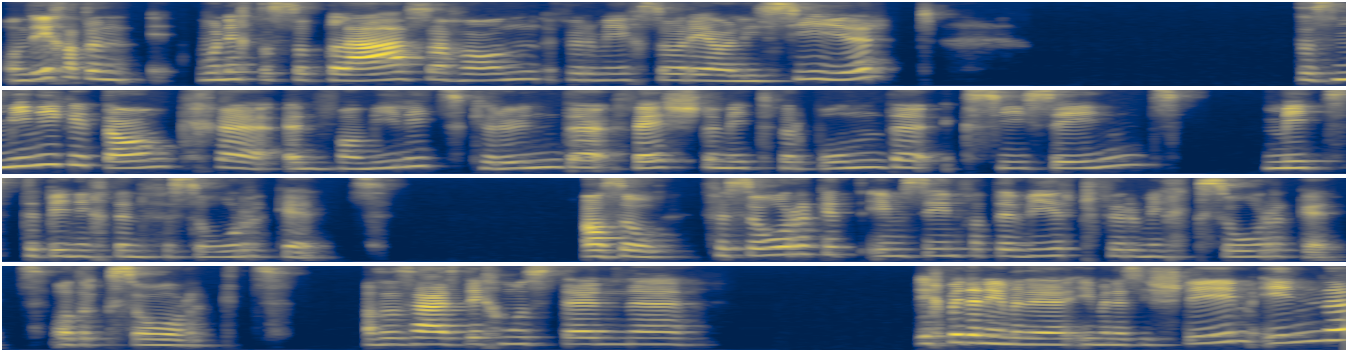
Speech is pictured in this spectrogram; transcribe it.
Und ich habe dann, als ich das so gelesen habe, für mich so realisiert, dass meine Gedanken, eine Familie zu gründen, fest damit verbunden sind, mit, da bin ich dann versorgt. Also versorgt im Sinn von, der wird für mich gesorgt oder gesorgt. Also das heißt, ich muss dann, äh, ich bin dann in einem, in einem System inne,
